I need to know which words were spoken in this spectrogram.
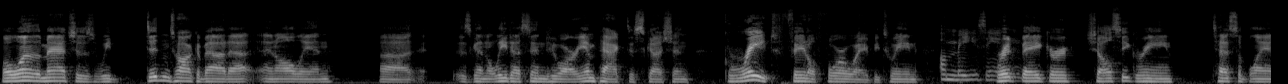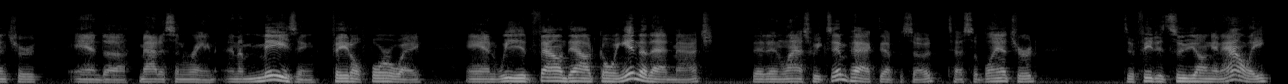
Well, one of the matches we didn't talk about at an All In uh, is going to lead us into our Impact discussion. Great fatal four way between Amazing. Britt Baker, Chelsea Green, Tessa Blanchard, and uh, Madison Rayne. An amazing fatal four way. And we had found out going into that match that in last week's Impact episode, Tessa Blanchard defeated Su Yung and Allie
